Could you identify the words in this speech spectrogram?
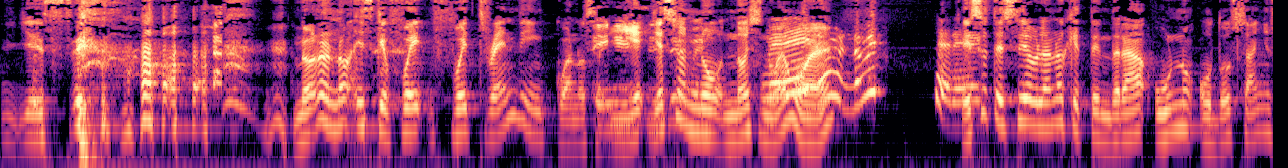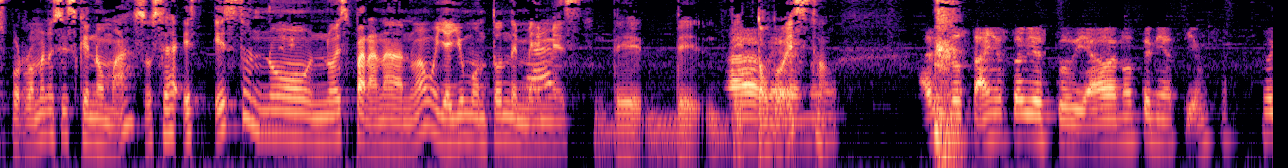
y es... no, no, no, es que fue, fue trending cuando se... Sí, y, sí, y eso sí, no, no es nuevo, ¿eh? No, no me. Eso te estoy hablando que tendrá uno o dos años por lo menos, si es que no más. O sea, es- esto no, no es para nada nuevo y hay un montón de memes de, de, de Ah, todo bueno, esto. no. Hace dos años todavía estudiaba, no tenía tiempo. No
